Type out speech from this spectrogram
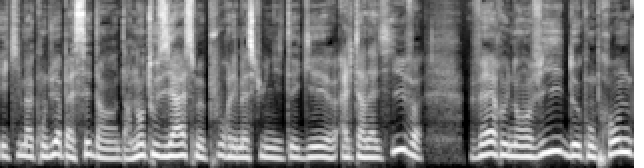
et qui m'a conduit à passer d'un enthousiasme pour les masculinités gays euh, alternatives vers une envie de comprendre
